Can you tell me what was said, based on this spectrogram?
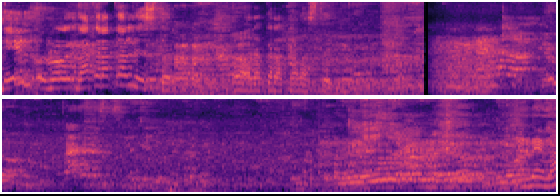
సేమ్ రకరకాలు చేస్తారు. రకరకాలు వస్తాయి. మేమా?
